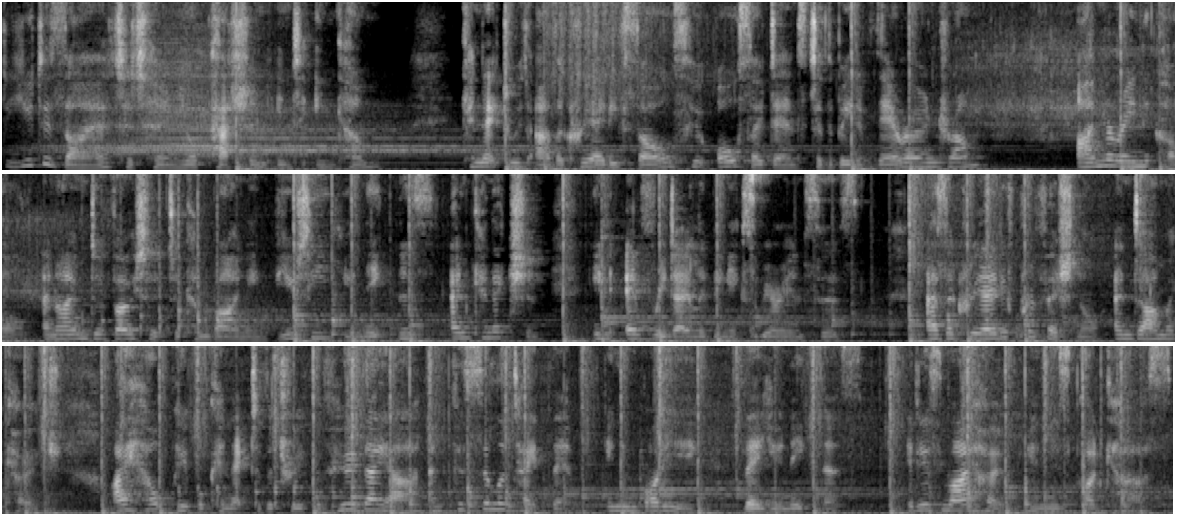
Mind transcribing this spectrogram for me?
Do you desire to turn your passion into income? Connect with other creative souls who also dance to the beat of their own drum? I'm Marie Nicole, and I'm devoted to combining beauty, uniqueness, and connection in everyday living experiences. As a creative professional and Dharma coach, I help people connect to the truth of who they are and facilitate them in embodying their uniqueness. It is my hope in this podcast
